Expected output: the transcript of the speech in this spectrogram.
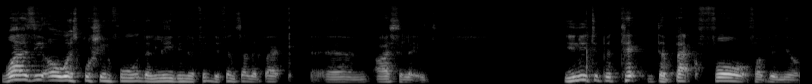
why is he always pushing forward and leaving the defense at the back um, isolated? You need to protect the back four, Fabinho.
